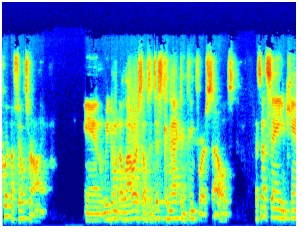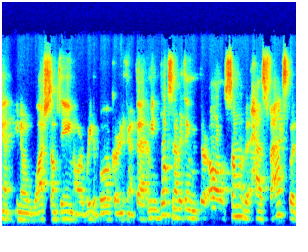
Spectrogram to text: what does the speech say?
put a filter on it. And we don't allow ourselves to disconnect and think for ourselves. That's not saying you can't you know watch something or read a book or anything like that. I mean books and everything they're all some of it has facts but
